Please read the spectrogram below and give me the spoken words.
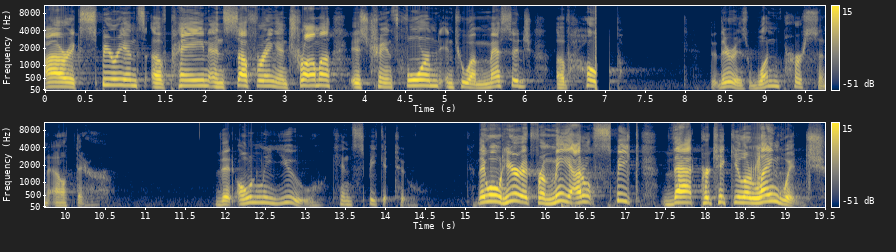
Our experience of pain and suffering and trauma is transformed into a message of hope that there is one person out there that only you can speak it to. They won't hear it from me. I don't speak that particular language.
